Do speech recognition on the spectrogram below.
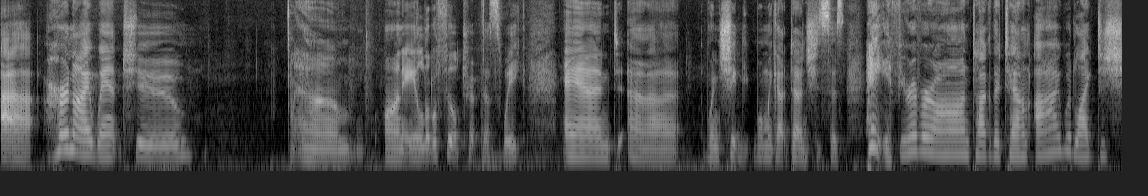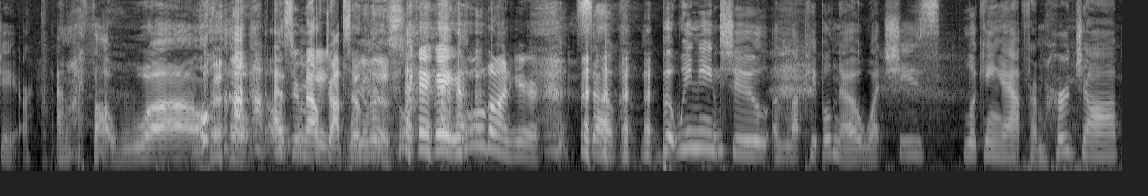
uh, her and I went to um, on a little field trip this week, and uh, when she when we got done, she says, "Hey, if you're ever on Talk of the Town, I would like to share." And I thought, "Whoa!" As her mouth wait, drops open. at this. hey, hold on here. so, but we need to uh, let people know what she's looking at from her job,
